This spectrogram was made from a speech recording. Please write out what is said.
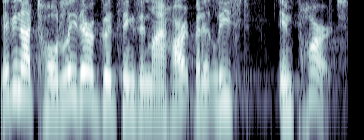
Maybe not totally, there are good things in my heart, but at least in part.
